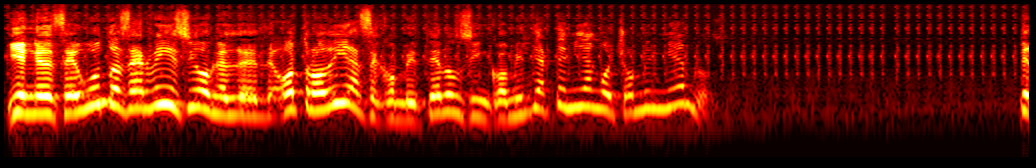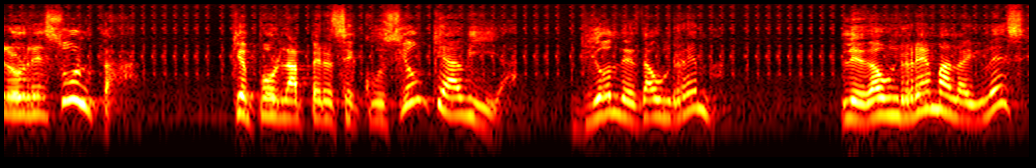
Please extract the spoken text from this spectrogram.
Y en el segundo servicio, en el otro día, se convirtieron cinco mil, ya tenían ocho mil miembros. Pero resulta que por la persecución que había, Dios les da un rema. Le da un rema a la iglesia.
